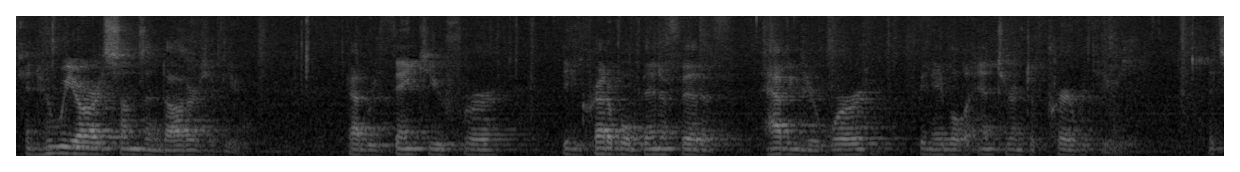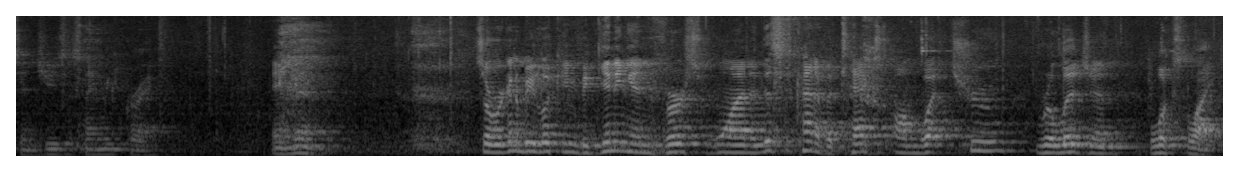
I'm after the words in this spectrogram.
and who we are as sons and daughters of you. God, we thank you for the incredible benefit of having your word, being able to enter into prayer with you. It's in Jesus' name we pray. Amen. So we're going to be looking beginning in verse 1, and this is kind of a text on what true religion looks like.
